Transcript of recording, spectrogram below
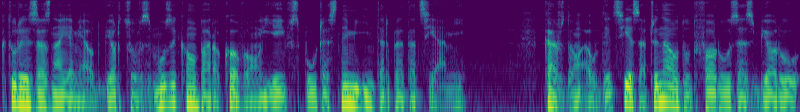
który zaznajamia odbiorców z muzyką barokową i jej współczesnymi interpretacjami. Każdą audycję zaczyna od utworu ze zbioru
